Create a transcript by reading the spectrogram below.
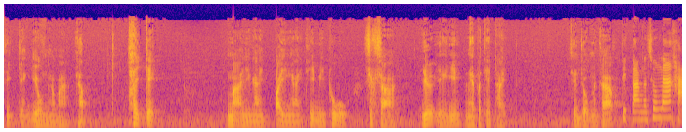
ซิกเก่งยงนะครับว่าครับ ไทยเก๊กมายังไง ไปยังไงที่มีผู้ศึกษาเยอะอย่างนี้ในประเทศไทย เชิญชมนะครับ ติดตามกันช่วงหน้าค่ะ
